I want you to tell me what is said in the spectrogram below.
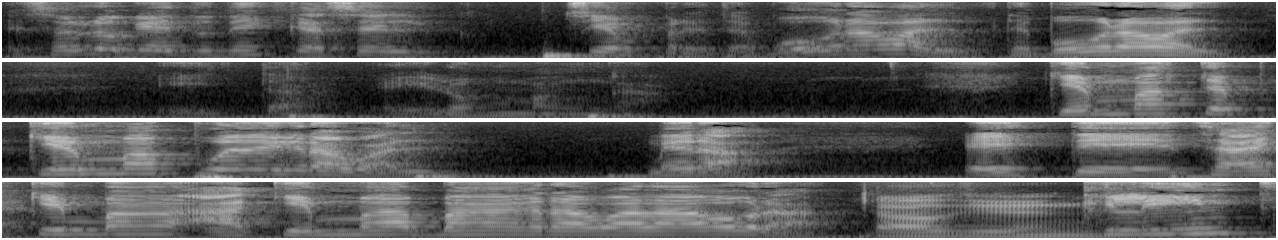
Eso es lo que tú tienes que hacer siempre. ¿Te puedo grabar? ¿Te puedo grabar? Ahí está, ahí los mangas. ¿Quién más, te, ¿Quién más puede grabar? Mira, este, ¿sabes quién van, a quién más van a grabar ahora? Clint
